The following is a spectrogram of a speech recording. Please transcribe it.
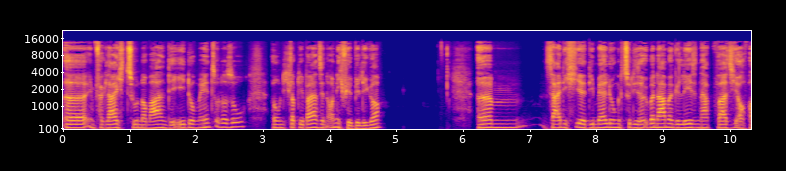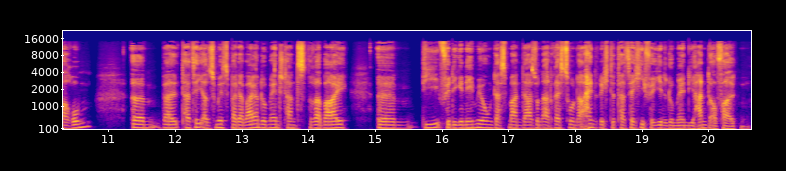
äh, im Vergleich zu normalen DE-Domains oder so. Und ich glaube, die Bayern sind auch nicht viel billiger. Ähm, seit ich hier die Meldungen zu dieser Übernahme gelesen habe, weiß ich auch warum. Ähm, weil tatsächlich, also zumindest bei der Bayern-Domain stand es dabei, ähm, die für die Genehmigung, dass man da so eine Adresszone einrichtet, tatsächlich für jede Domain die Hand aufhalten.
